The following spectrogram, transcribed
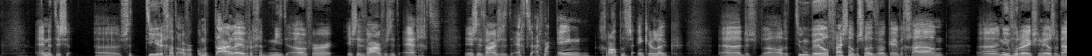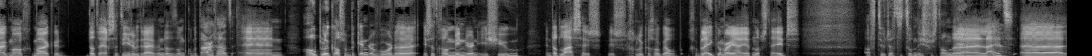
En het is... satire gaat over commentaar leveren, gaat niet over... Is dit waar of is dit echt? En is dit waar, is dit echt? Is eigenlijk maar één grap, dat is één keer leuk. Dus we hadden toen wel vrij snel besloten van... Oké, we gaan eh, in ieder geval redactioneel zo duidelijk mogelijk maken dat we echt satire bedrijven en dat het om commentaar gaat. En hopelijk als we bekender worden, is dat gewoon minder een issue. En dat laatste is, is gelukkig ook wel gebleken. Maar ja, je hebt nog steeds af en toe dat het tot misverstanden Ja, eh, leidt. Ja.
